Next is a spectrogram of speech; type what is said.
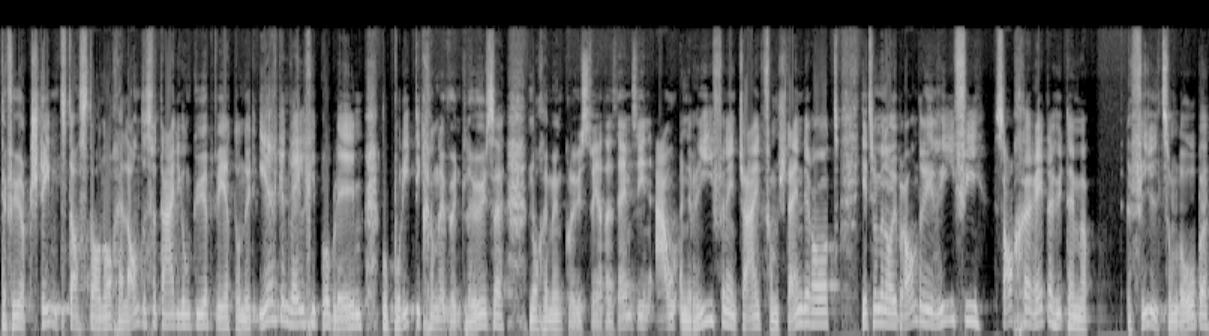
dafür gestimmt, dass da noch eine Landesverteidigung geübt wird und nicht irgendwelche Probleme, wo Politiker nicht lösen wollen, nachher müssen gelöst werden. In dem Sinn auch ein reifen Entscheid vom Ständerat. Jetzt müssen wir noch über andere reife Sachen reden. Heute haben wir viel zum Loben.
